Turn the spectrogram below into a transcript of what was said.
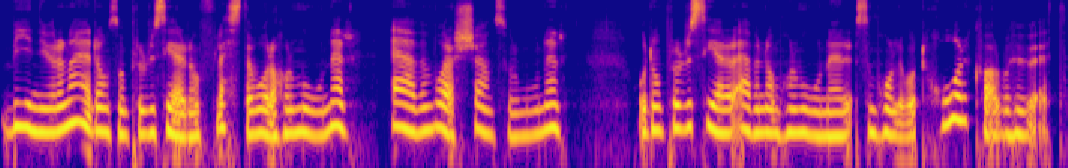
Binjurarna är de som producerar de flesta av våra hormoner, även våra könshormoner. Och de producerar även de hormoner som håller vårt hår kvar på huvudet.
